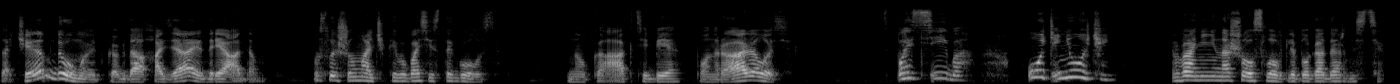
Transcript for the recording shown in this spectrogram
Зачем, думает, когда хозяин рядом?» Услышал мальчик его басистый голос. «Ну как тебе? Понравилось?» «Спасибо! Очень-очень!» Ваня не нашел слов для благодарности.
